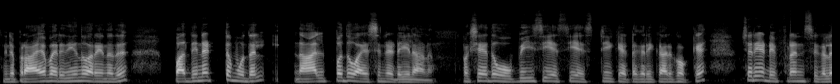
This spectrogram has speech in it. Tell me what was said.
ഇതിന്റെ പ്രായപരിധി എന്ന് പറയുന്നത് പതിനെട്ട് മുതൽ നാൽപ്പത് വയസ്സിന്റെ ഇടയിലാണ്. പക്ഷേ ഇത് O B C S C S T കാറ്റഗറിക്കാർക്കൊക്കെ ചെറിയ ഡിഫറൻസുകൾ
